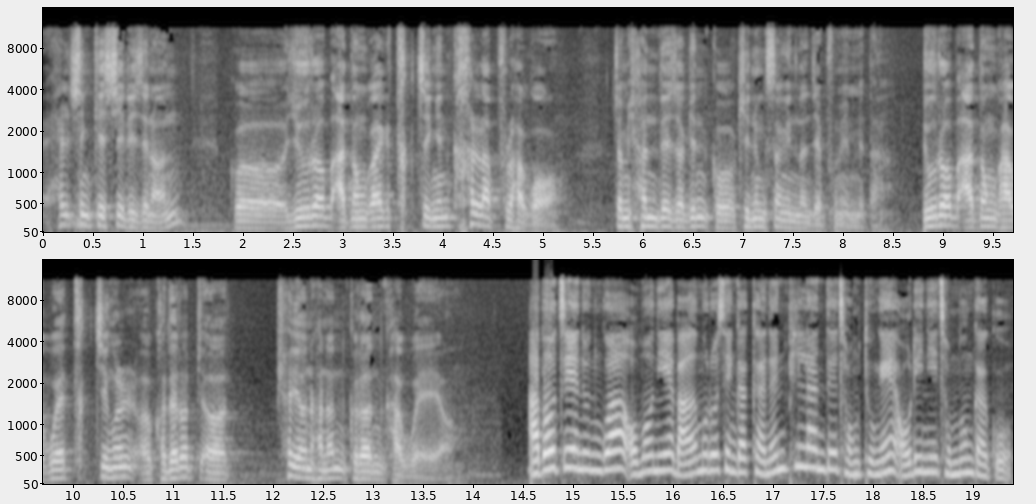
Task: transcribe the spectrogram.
헬싱키 시리즈는 그 유럽 아동가의 특징인 컬러풀하고 좀 현대적인 그 기능성 있는 제품입니다. 유럽 아동 가구의 특징을 어, 그대로 어, 표현하는 그런 가구예요. 아버지의 눈과 어머니의 마음으로 생각하는 핀란드 정통의 어린이 전문 가구.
